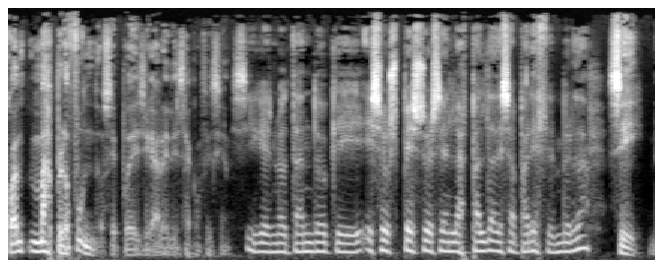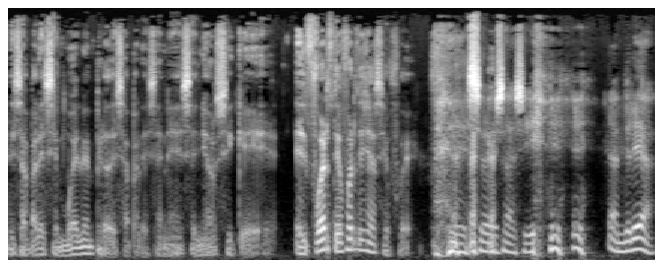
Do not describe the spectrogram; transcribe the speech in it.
cuánto más profundo se puede llegar en esa confesión. Sigues notando que esos pesos en la espalda desaparecen, ¿verdad? Sí, desaparecen, vuelven, pero desaparecen. El ¿eh? Señor sí que... El fuerte, fuerte ya se fue. Eso es así. Andrea.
